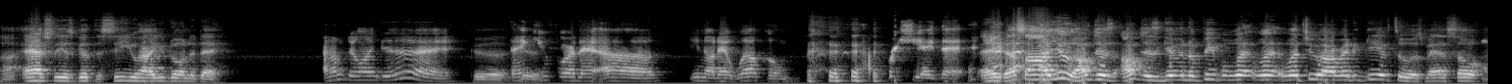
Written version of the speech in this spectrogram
uh, Ashley, it's good to see you. How you doing today? I'm doing good. Good. Thank good. you for that. Uh, you know that welcome. I appreciate that. hey, that's all you. I'm just I'm just giving the people what what, what you already give to us, man. So.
